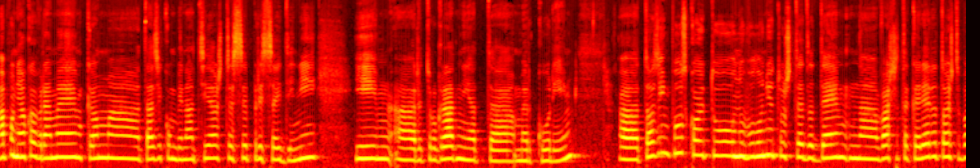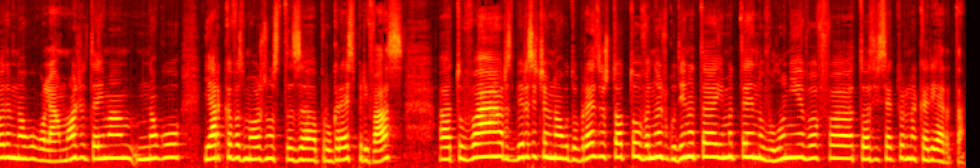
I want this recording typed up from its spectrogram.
А по някое време към тази комбинация ще се присъедини и ретроградният Меркурий. А, този импулс, който новолунието ще даде на вашата кариера, той ще бъде много голям. Може да има много ярка възможност за прогрес при вас. А, това разбира се, че е много добре, защото веднъж годината имате новолуние в а, този сектор на кариерата.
